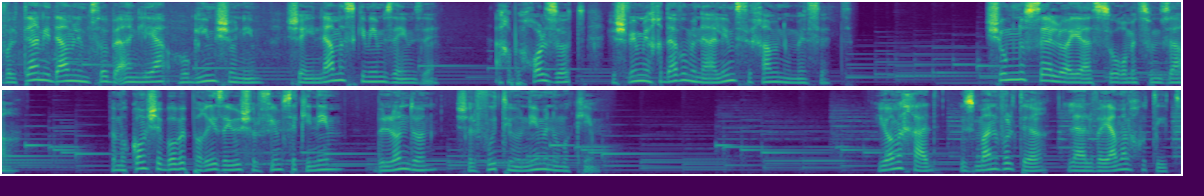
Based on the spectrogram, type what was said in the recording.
וולטר נדהם למצוא באנגליה הוגים שונים שאינם מסכימים זה עם זה, אך בכל זאת יושבים יחדיו ומנהלים שיחה מנומסת. שום נושא לא היה אסור או מצונזר. במקום שבו בפריז היו שולפים סכינים, בלונדון שלפו טיעונים מנומקים. יום אחד הוזמן וולטר להלוויה מלכותית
